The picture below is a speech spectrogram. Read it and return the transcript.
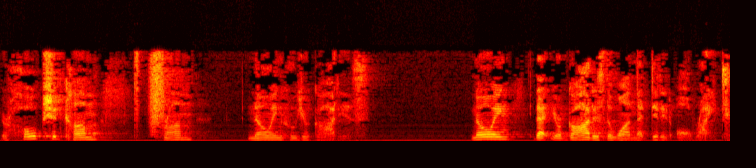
Your hope should come from knowing who your God is. Knowing that your God is the one that did it all right.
